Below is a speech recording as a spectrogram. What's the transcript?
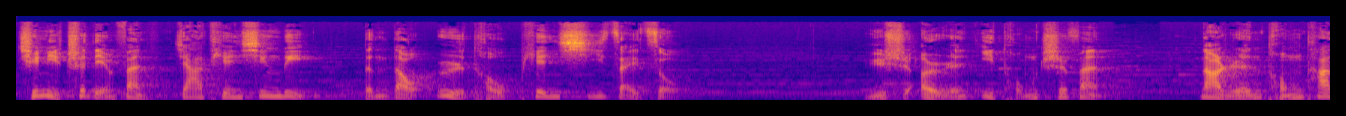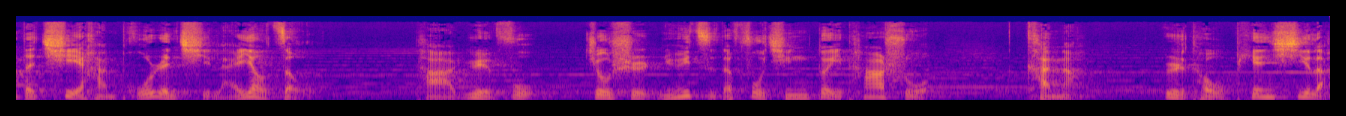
请你吃点饭，加添心力，等到日头偏西再走。”于是二人一同吃饭，那人同他的妾和仆人起来要走，他岳父就是女子的父亲对他说：“看呐，日头偏西了，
